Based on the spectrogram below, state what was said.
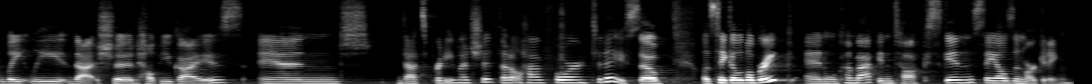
lately that should help you guys. And that's pretty much it that I'll have for today. So let's take a little break and we'll come back and talk skin, sales, and marketing.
